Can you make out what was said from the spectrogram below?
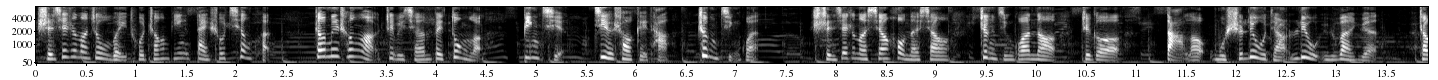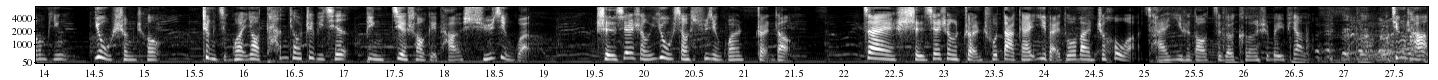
沈先生呢就委托张斌代收欠款。张斌称啊，这笔钱被动了，并且介绍给他郑警官。沈先生呢先后呢向郑警官呢这个打了五十六点六余万元。张斌又声称郑警官要摊掉这笔钱，并介绍给他徐警官。沈先生又向徐警官转账。在沈先生转出大概一百多万之后啊，才意识到自个可能是被骗了。经查，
